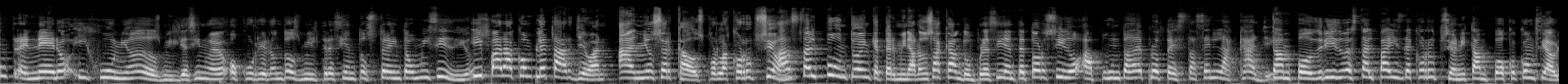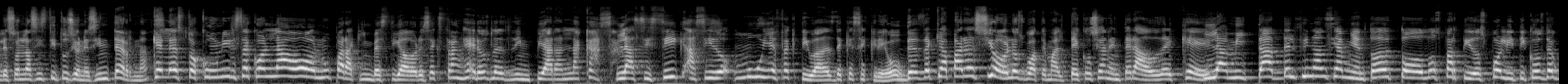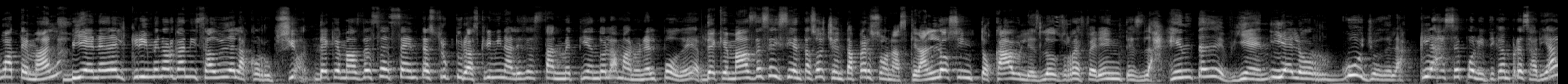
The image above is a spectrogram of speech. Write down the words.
entre enero y junio de 2019 ocurrieron 2.330 homicidios y para completar llevan años cercados por la corrupción hasta el punto en que terminaron sacando un presidente torcido a punta de protestas en la calle. Tan podrido está el país de corrupción y tan poco confiables son las instituciones internas que les tocó unirse con la ONU para que investigadores extranjeros les limpiaran la casa. La CICIG ha sido muy efectiva desde que se creó. Desde que apareció, los guatemaltecos se han enterado de que la mitad del financiamiento de todos los partidos políticos de Guatemala viene del crimen organizado y de la corrupción. De que más de 60 estructuras criminales están metiendo la mano en el poder. De que más de 680 personas, que eran los intocables, los referentes, la gente de bien y el orgullo de la clase política empresarial,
